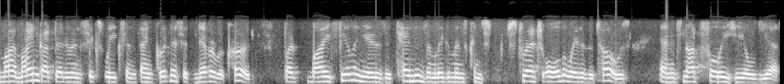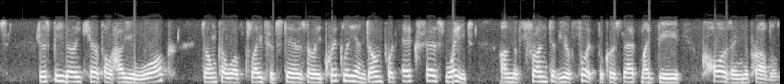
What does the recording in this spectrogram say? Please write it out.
my, mine got better in six weeks, and thank goodness it never recurred. But my feeling is that tendons and ligaments can stretch all the way to the toes, and it's not fully healed yet. Just be very careful how you walk. Don't go up flights of stairs very quickly, and don't put excess weight on the front of your foot because that might be causing the problem.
